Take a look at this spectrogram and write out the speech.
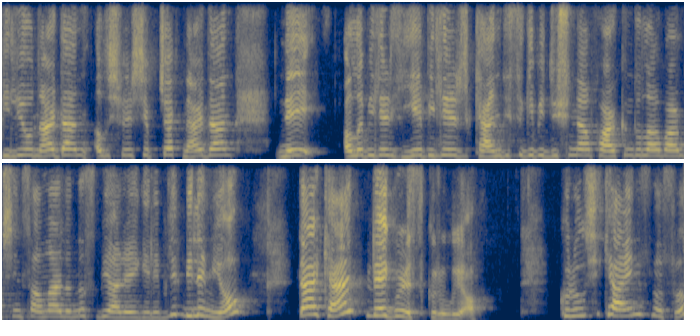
bilemiyor, nereden alışveriş yapacak, nereden ne alabilir, yiyebilir, kendisi gibi düşünen farkındalığa varmış insanlarla nasıl bir araya gelebilir bilemiyor. Derken Vegverse kuruluyor. Kuruluş hikayeniz nasıl?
